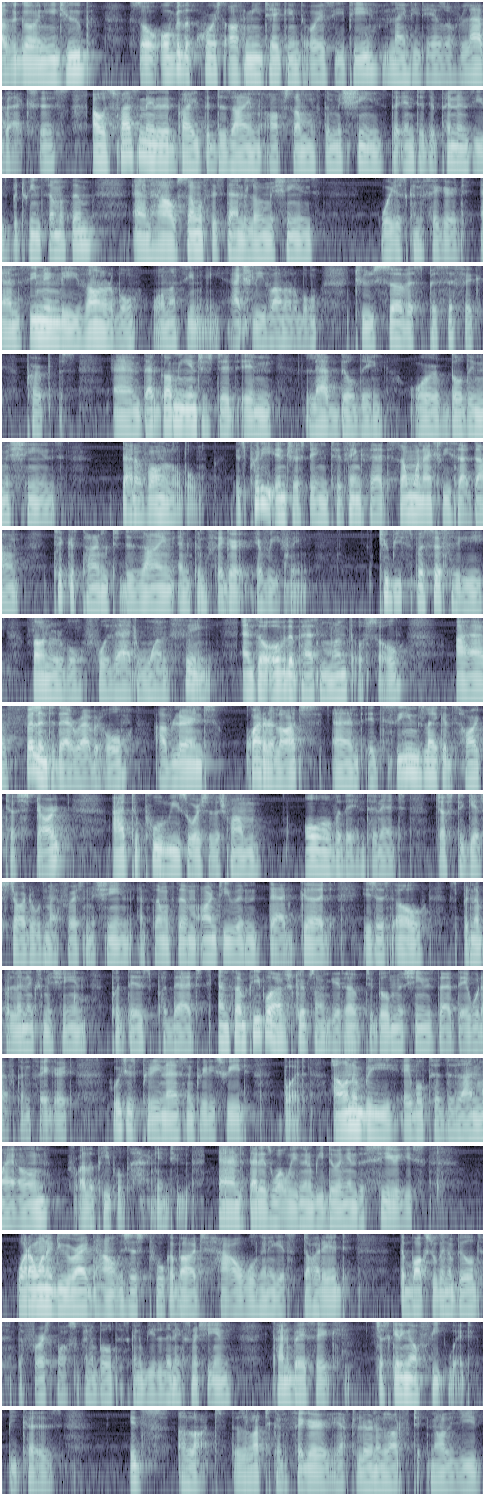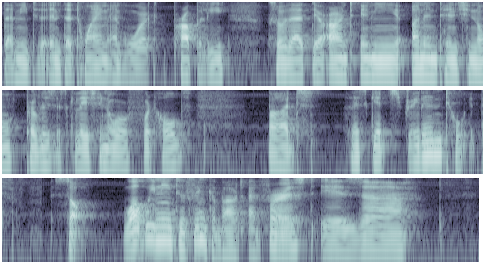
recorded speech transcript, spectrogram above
how's it going YouTube? So over the course of me taking the OSCP, 90 days of lab access, I was fascinated by the design of some of the machines, the interdependencies between some of them, and how some of the standalone machines were just configured and seemingly vulnerable, well not seemingly, actually vulnerable to serve a specific purpose. And that got me interested in lab building or building machines that are vulnerable. It's pretty interesting to think that someone actually sat down, took his time to design and configure everything to be specifically vulnerable for that one thing. And so over the past month or so, I have fell into that rabbit hole. I've learned quite a lot and it seems like it's hard to start. I had to pull resources from all over the internet just to get started with my first machine and some of them aren't even that good. It's just oh spin up a linux machine put this put that. And some people have scripts on github to build machines that they would have configured which is pretty nice and pretty sweet but i want to be able to design my own for other people to hack into. And that is what we're going to be doing in this series. What i want to do right now is just talk about how we're going to get started the box we're going to build the first box we're going to build is going to be a linux machine kind of basic just getting our feet wet because it's a lot. There's a lot to configure. You have to learn a lot of technologies that need to intertwine and work properly so that there aren't any unintentional privilege escalation or footholds. But let's get straight into it. So, what we need to think about at first is uh,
